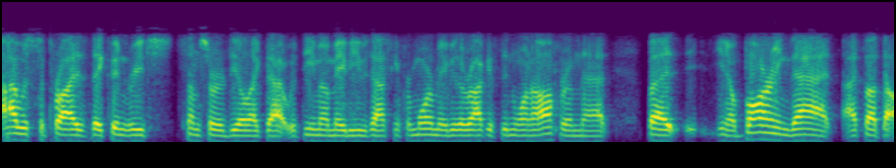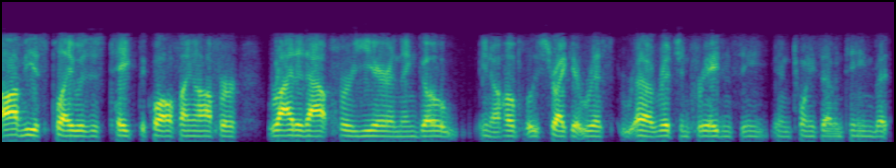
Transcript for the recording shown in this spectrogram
I was surprised they couldn't reach some sort of deal like that with Demo. Maybe he was asking for more. Maybe the Rockets didn't want to offer him that. But you know, barring that, I thought the obvious play was just take the qualifying offer, ride it out for a year, and then go. You know, hopefully strike it risk, uh, rich in free agency in 2017. But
